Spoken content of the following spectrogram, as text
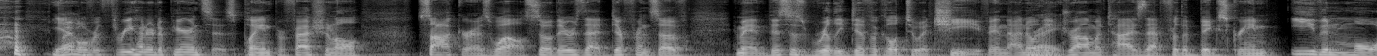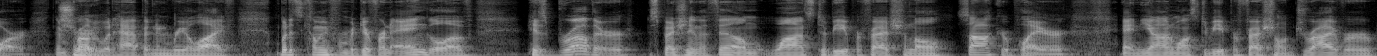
Yeah. over 300 appearances playing professional soccer as well. So there's that difference of, man, this is really difficult to achieve. And I know they Right. dramatize that for the big screen even more than Sure. probably would happen in real life. But it's coming from a different angle of his brother, especially in the film, wants to be a professional soccer player, and Jan wants to be a professional driver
